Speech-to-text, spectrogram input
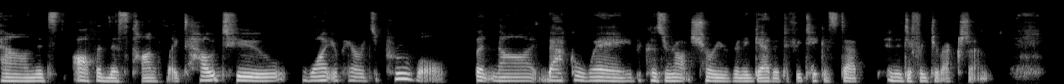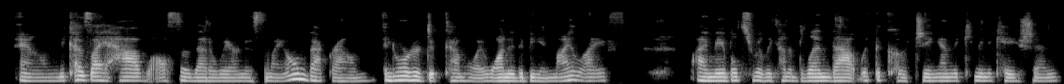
And it's often this conflict, how to want your parents' approval, but not back away because you're not sure you're going to get it if you take a step in a different direction. And because I have also that awareness in my own background, in order to become who I wanted to be in my life, I'm able to really kind of blend that with the coaching and the communication.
